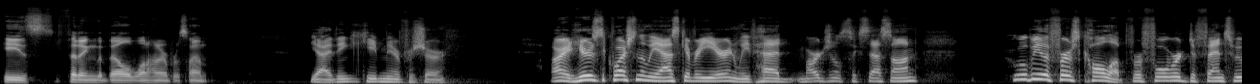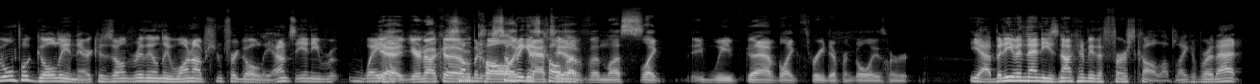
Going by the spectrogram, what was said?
he's fitting the bill 100%. Yeah, I think you keep him here for sure. All right, here's the question that we ask every year, and we've had marginal success on. Who will be the first call up for forward defense? We won't put goalie in there because there's really only one option for goalie. I don't see any r- way. Yeah, that you're not going to call somebody like gets called up unless like we have like three different goalies hurt. Yeah, but even then, he's not going to be the first call up. Like if we're that,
